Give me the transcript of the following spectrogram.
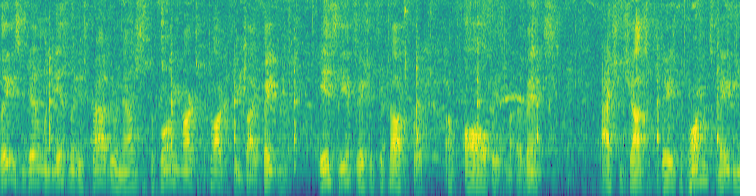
Ladies and gentlemen, ISSMA is proud to announce that Performing Arts Photography by Bateman is the official photographer of all ISSMA events. Action shots of today's performance may be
